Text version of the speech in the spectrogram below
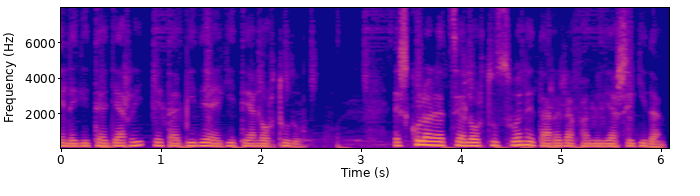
elegitea jarri eta bidea egitea lortu du. Eskolaratzea lortu zuen eta harrera familia segidan.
